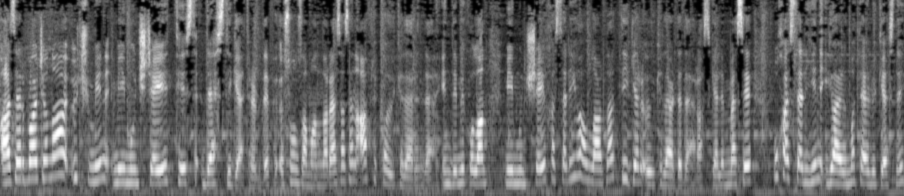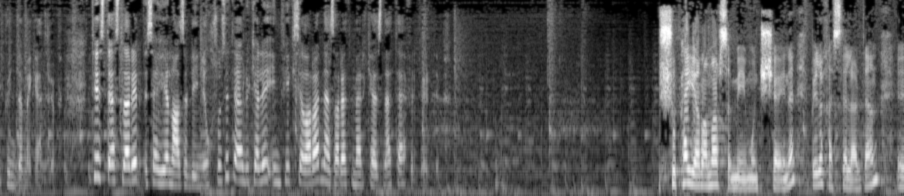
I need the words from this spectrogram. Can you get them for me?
Azərbaycana 3000 meymun çiçəyi test dəsti gətirilib. Son zamanlar əsasən Afrika ölkələrində endemik olan meymun çiçəyi xəstəlik hallarına digər ölkələrdə də rast gəlinməsi bu xəstəliyin yayılma təhlükəsini gündəmə gətirib. Test dəstləri Səhiyyə Nazirliyinin xüsusi təhlükəli infeksiyalara nəzarət mərkəzinə təhvil verilib. Şübhə yaranarsa meymun çiçəyinə belə xəstələrdən e,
